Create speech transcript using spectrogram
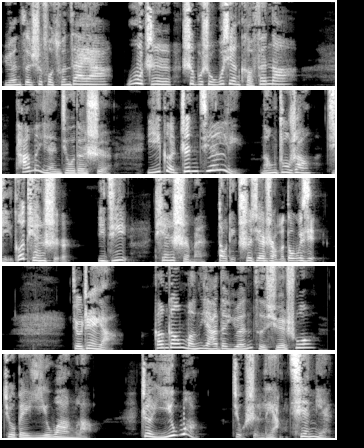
原子是否存在呀，物质是不是无限可分呢？他们研究的是一个针尖里能住上几个天使，以及天使们到底吃些什么东西。就这样，刚刚萌芽的原子学说就被遗忘了。这一忘就是两千年，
